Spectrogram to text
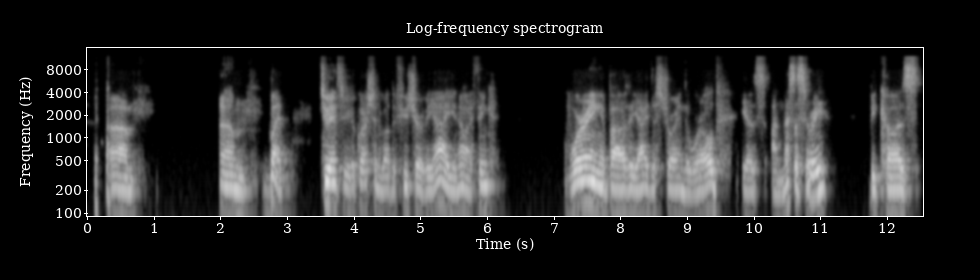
um, um, but to answer your question about the future of AI, you know, I think worrying about AI destroying the world is unnecessary because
